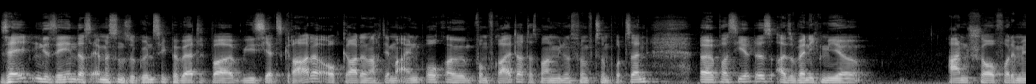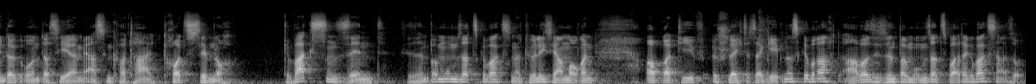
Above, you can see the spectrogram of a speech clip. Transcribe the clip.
selten gesehen, dass Amazon so günstig bewertet war, wie es jetzt gerade, auch gerade nach dem Einbruch äh, vom Freitag, das waren minus 15 Prozent, äh, passiert ist. Also wenn ich mir anschaue vor dem Hintergrund, dass sie ja im ersten Quartal trotzdem noch gewachsen sind, Sie sind beim Umsatz gewachsen. Natürlich, Sie haben auch ein operativ schlechtes Ergebnis gebracht, aber Sie sind beim Umsatz weiter gewachsen. Also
